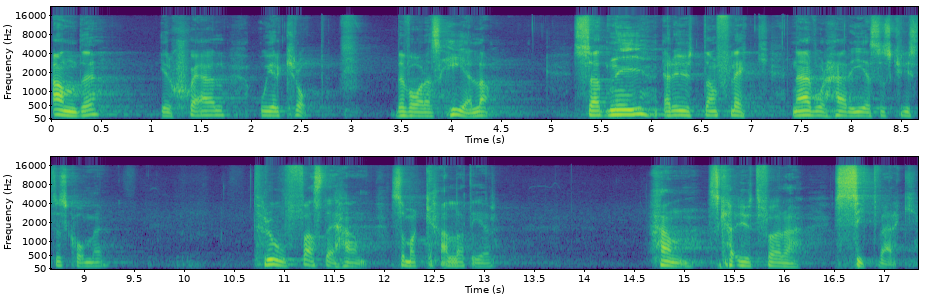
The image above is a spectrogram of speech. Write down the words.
ande, er själ och er kropp bevaras hela så att ni är utan fläck när vår Herre Jesus Kristus kommer. Trofast är han som har kallat er. Han ska utföra sitt verk.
